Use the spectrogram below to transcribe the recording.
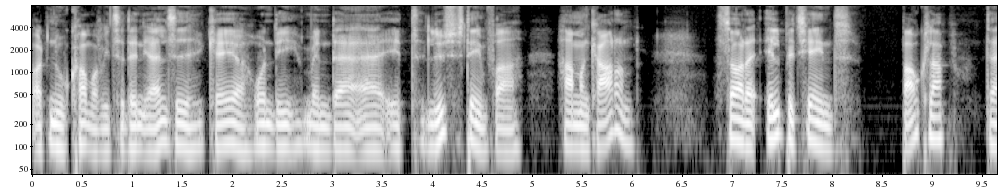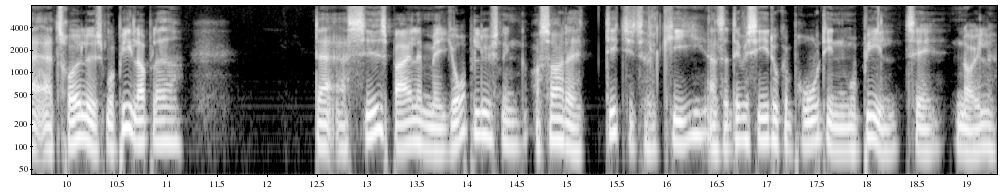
og nu kommer vi til den, jeg altid kager rundt i, men der er et lydsystem fra Harman Kardon. Så er der elbetjent bagklap. Der er trådløs mobiloplader. Der er sidespejle med jordbelysning, og så er der digital key, altså det vil sige, at du kan bruge din mobil til nøgle.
